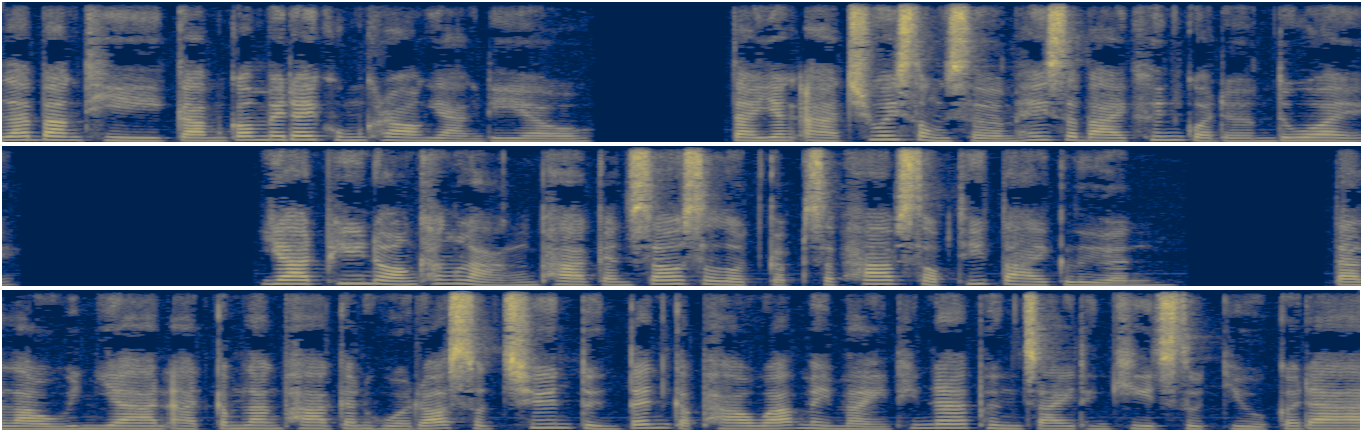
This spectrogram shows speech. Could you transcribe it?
และบางทีกรรมก็ไม่ได้คุ้มครองอย่างเดียว แต่ยังอาจช่วยส่งเสริมให้สบายขึ้นกว่าเดิมด้วย ญาติพี่น้องข้างหลังพากันเศร้าสลดกับสภาพศพที่ตายเกลื่อน แต่เหล่าวิญญาณอาจกำลังพากันหัวเราะสดชื่นตื่นเต้นกับภาวะใหม่ๆ ที่น่าพึงใจถึงขีดสุดอยู่ก็ได้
